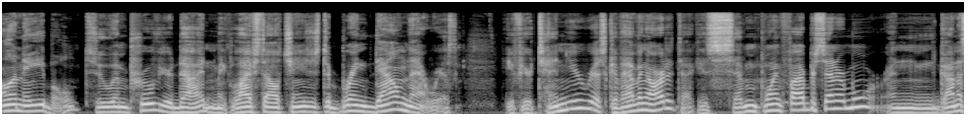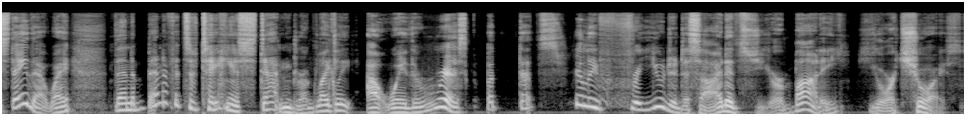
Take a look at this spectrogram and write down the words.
unable to improve your diet and make lifestyle changes to bring down that risk, if your 10-year risk of having a heart attack is 7.5% or more, and gonna stay that way, then the benefits of taking a statin drug likely outweigh the risk, but that's really for you to decide. It's your body, your choice.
